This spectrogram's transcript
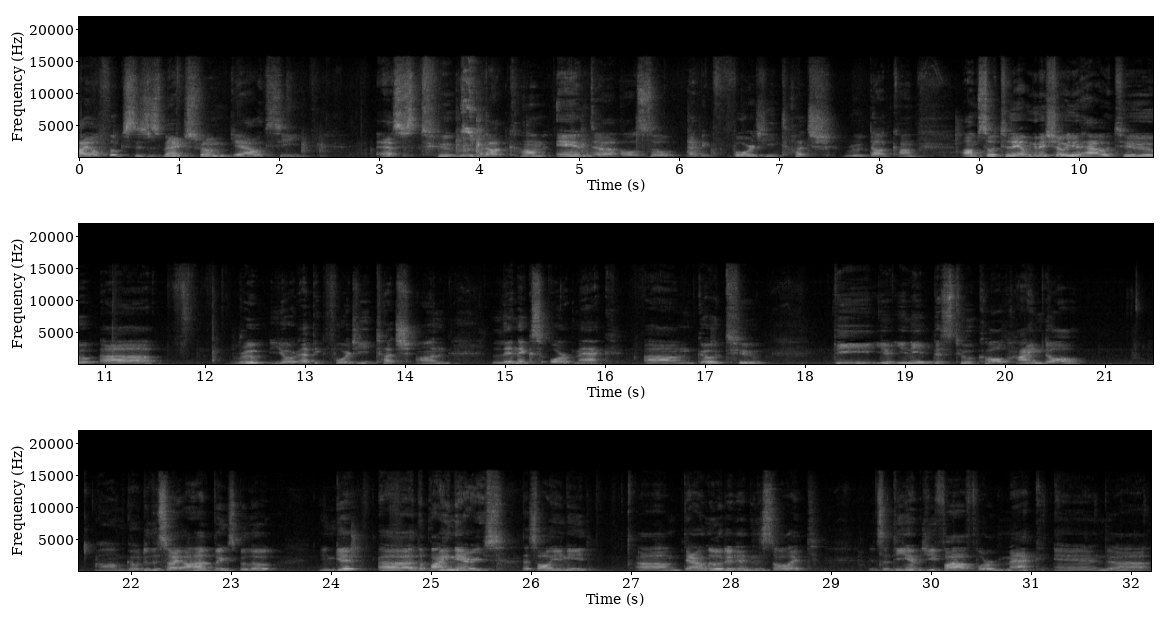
Hi all folks, this is Max from Galaxy S2 root.com and uh, also Epic 4G Touch root.com. Um, so today I'm going to show you how to uh, root your Epic 4G Touch on Linux or Mac. Um, go to the, you, you need this tool called Heimdall. Um, go to the site, I'll have links below. You can get uh, the binaries, that's all you need. Um, download it and install it. It's a DMG file for Mac and uh,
